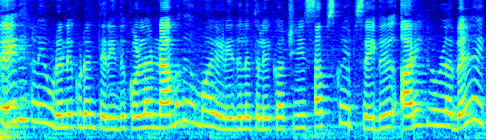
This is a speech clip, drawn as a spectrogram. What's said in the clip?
செய்திகளை உடனுக்குடன் தெரிந்து கொள்ள நமது அம்மா இணையதள தொலைக்காட்சியை சப்ஸ்கிரைப் செய்து அருகில் உள்ள பெல் ஐக்கான்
